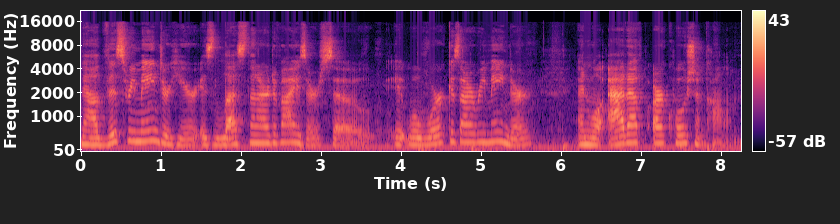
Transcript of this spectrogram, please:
Now this remainder here is less than our divisor, so it will work as our remainder, and we'll add up our quotient column.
